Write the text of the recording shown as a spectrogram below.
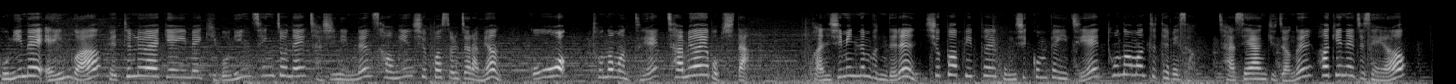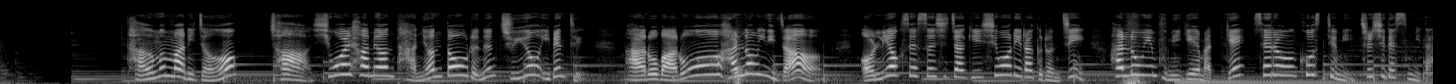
본인의 aim과 battle royale 게임의 기본인 생존에 자신 있는 성인 super soldier라면 꼭 토너먼트에 참여해봅시다. 관심 있는 분들은 슈퍼피플 공식 홈페이지의 토너먼트 탭에서 자세한 규정을 확인해주세요. 다음은 말이죠. 자, 10월 하면 단연 떠오르는 주요 이벤트. 바로 바로 할로윈이죠. 얼리 억세스 시작이 10월이라 그런지 할로윈 분위기에 맞게 새로운 코스튬이 출시됐습니다.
